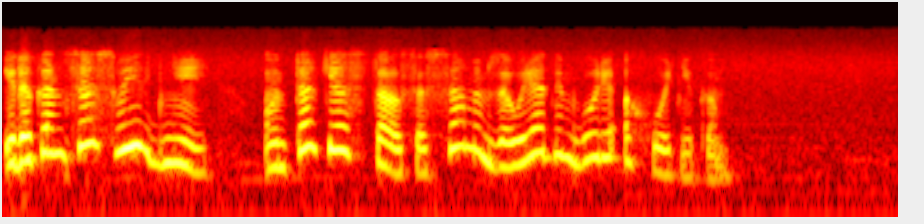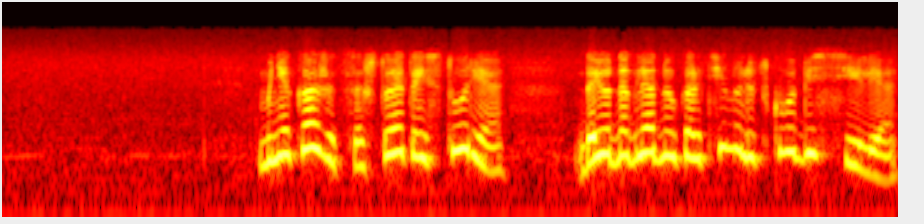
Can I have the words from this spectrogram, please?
И до конца своих дней он так и остался самым заурядным горе-охотником. Мне кажется, что эта история дает наглядную картину людского бессилия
